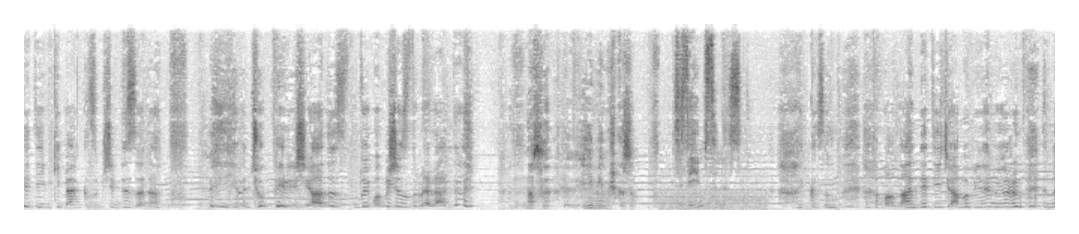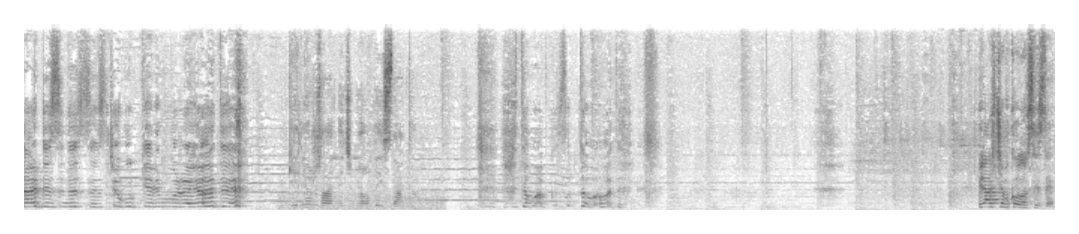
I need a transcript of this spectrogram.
Ne diyeyim ki ben kızım şimdi sana? Yani çok perişanız. Duymamışızdır herhalde. Nasıl? İyi miymiş kızım? Siz iyi misiniz? Ay kızım, vallahi ne diyeceğimi bilemiyorum. Neredesiniz siz? Çabuk gelin buraya hadi. Geliyoruz anneciğim. Yoldayız zaten. Tamam kızım, tamam hadi. Biraz çabuk olun siz de.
